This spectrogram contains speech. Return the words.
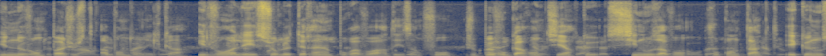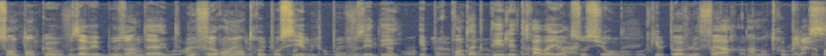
ils ne vont pas juste abandonner le cas. Ils vont aller sur le terrain pour avoir des infos. Je peux vous garantir que si nous avons vos contacts et que nous sentons que vous avez besoin d'aide, nous ferons notre possible pour vous aider et pour contacter les travailleurs sociaux qui peuvent le faire à notre place.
